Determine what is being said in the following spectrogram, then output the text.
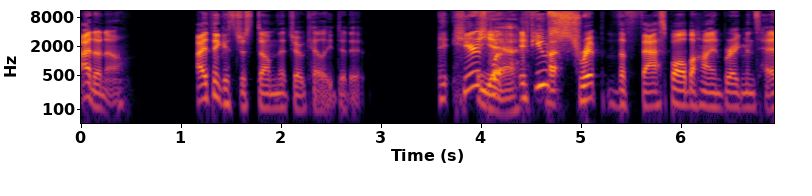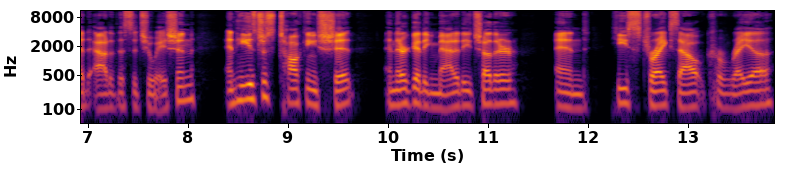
I don't know. I think it's just dumb that Joe Kelly did it. Here's Yeah. what if you I- strip the fastball behind Bregman's head out of the situation and he's just talking shit and they're getting mad at each other and he strikes out Correa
